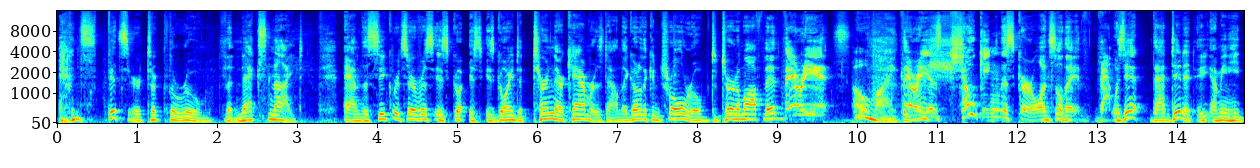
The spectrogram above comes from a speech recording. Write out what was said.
and Spitzer took the room the next night and the Secret Service is, go- is is going to turn their cameras down. They go to the control room to turn them off. Then there he is. Oh my! There he is choking this girl, and so they that was it. That did it. I mean, he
